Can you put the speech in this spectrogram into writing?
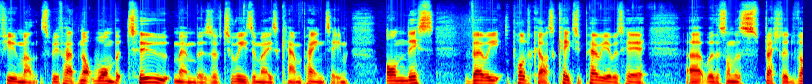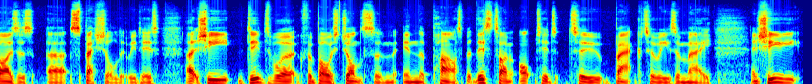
few months, we've had not one but two members of Theresa May's campaign team on this very podcast. Katie Perrior was here uh, with us on the special advisors uh, special that we did. Uh, she did work for Boris Johnson in the past, but this time opted to back Theresa May, and she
